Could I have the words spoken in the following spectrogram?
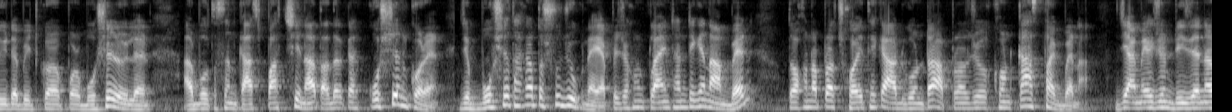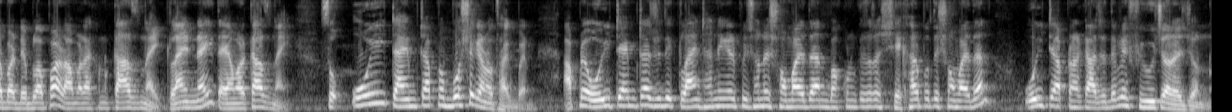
দুইটা বিট করার পর বসে রইলেন, আর বলতেছেন কাজ পাচ্ছি না তাদেরকে কোশ্চেন করেন যে, বসে থাকা তো সুযোগ নেই। আপনি যখন ক্লায়েন্ট হান্টিংয়ে নামবেন, তখন আপনার ছয় থেকে আট ঘণ্টা আপনার যখন কাজ থাকবে না, যে আমি একজন ডিজাইনার বা ডেভেলপার আমার এখন কাজ নাই ক্লায়েন্ট নাই, তাই আমার কাজ নাই। সো ওই টাইমটা আপনার বসে কেন থাকবেন? আপনি ওই টাইমটা যদি ক্লায়েন্ট হান্ডিংয়ের পিছনে সময় দেন বা কোনো কিছুটা শেখার প্রতি সময় দেন, ওইটা আপনার কাজে দেবে ফিউচারের জন্য।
